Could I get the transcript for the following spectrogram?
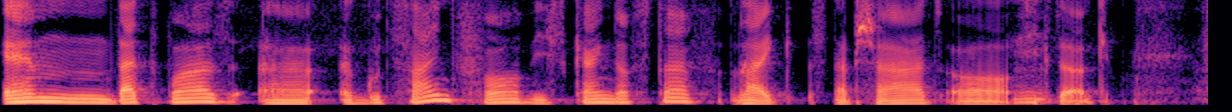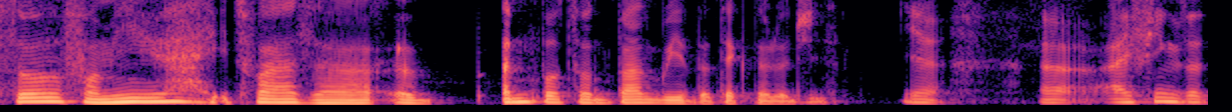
and that was uh, a good sign for this kind of stuff like Snapchat or Mm. TikTok. So for me, it was uh, a important part with the technologies. Yeah. Uh, I think that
